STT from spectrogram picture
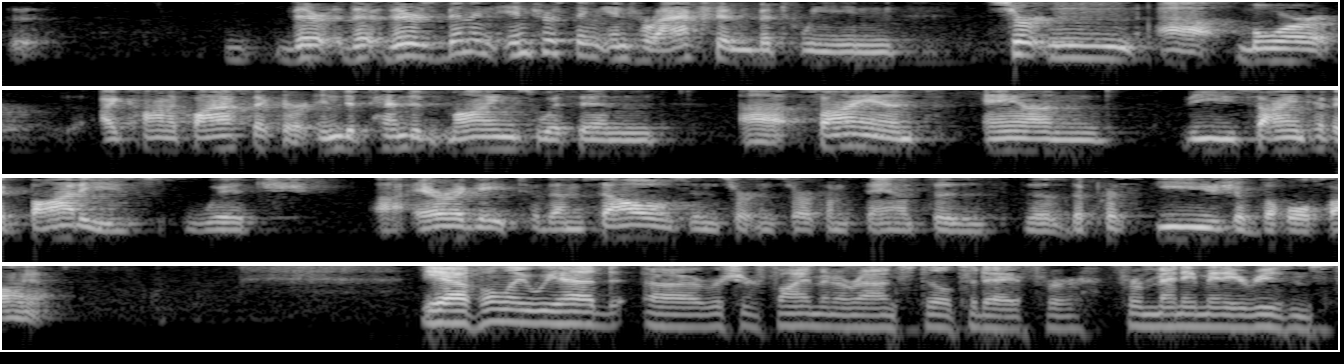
there, there, there's been an interesting interaction between certain more iconoclastic or independent minds within science and the scientific bodies which arrogate to themselves in certain circumstances the, the prestige of the whole science. Yeah, if only we had uh, Richard Feynman around still today for, for many, many reasons.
